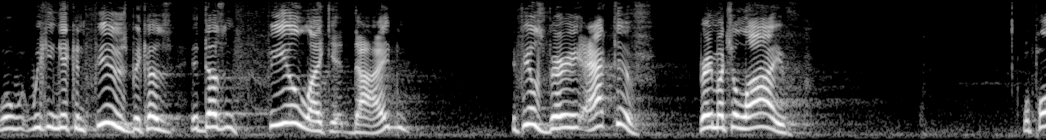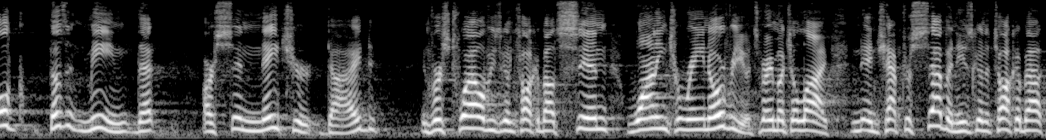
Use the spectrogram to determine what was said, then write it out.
well, we can get confused because it doesn't feel like it died. It feels very active. very much alive. Well, Paul doesn't mean that our sin nature died. In verse 12, he's going to talk about sin wanting to reign over you. It's very much alive. In, in, chapter 7, he's going to talk about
